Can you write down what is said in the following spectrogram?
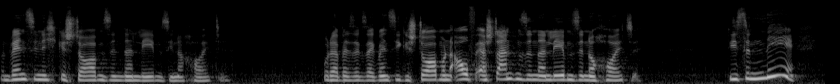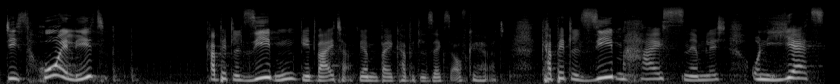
Und wenn sie nicht gestorben sind, dann leben sie noch heute. Oder besser gesagt, wenn sie gestorben und auferstanden sind, dann leben sie noch heute. Diese, nee, dieses hohe Lied Kapitel 7 geht weiter. Wir haben bei Kapitel 6 aufgehört. Kapitel 7 heißt nämlich, und jetzt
